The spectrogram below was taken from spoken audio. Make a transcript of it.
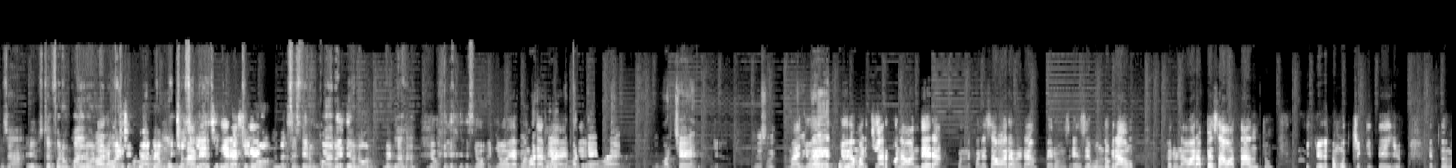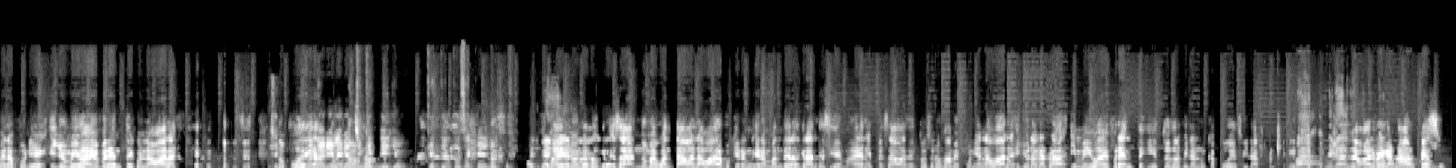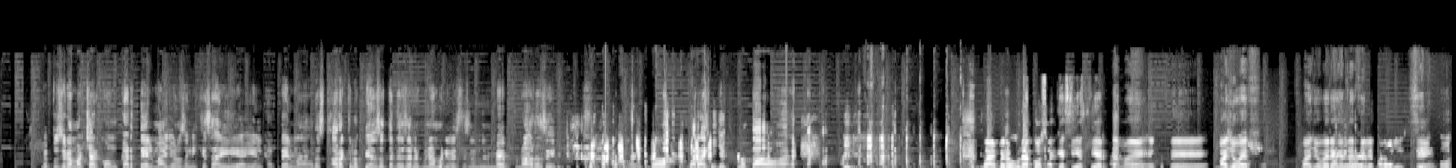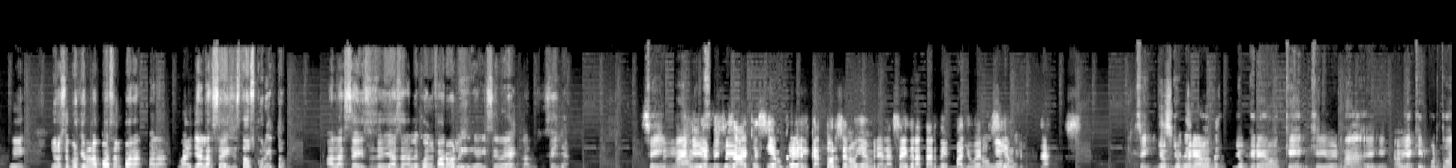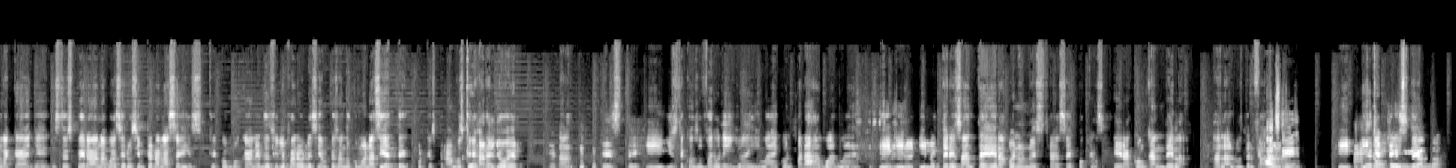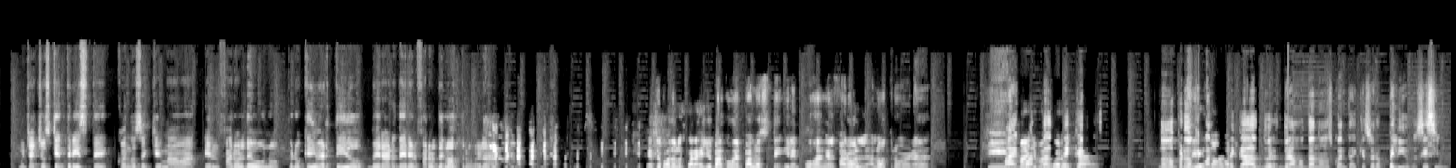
O sea, eh, usted fuera un cuadro de honor. veo mucho silencio. Creo que aquí no, no, existieron cuadros de honor, ¿verdad? Yo, yo, yo voy a contar, marché, Yo marché, Yo marché. Yo soy. yo, yo iba a marchar con la bandera, con, con esa vara, ¿verdad? Pero en segundo grado. Pero la vara pesaba tanto yo era muy chiquitillo, entonces me la ponían y yo me iba de frente con la vara, entonces no podía. Mariela era chiquitillo, ¿qué tiempos aquellos? Ayer. no lo logré, o sea, no me aguantaba la vara porque eran, eran banderas grandes y de madera y pesadas, entonces no, me ponían la vara y yo la agarraba y me iba de frente y entonces al final nunca pude desfilar porque a mí la vara me ganaba el peso. Me pusieron a marchar con un cartel, ma. Yo no sé ni qué sabía ahí en el cartel, ma. Ahora, que lo pienso, tal vez era alguna manifestación del MEP, una hora sí. Todo carajillo explotado, ma. pero una cosa que sí es cierta, ma, este, va a llover. Va a llover en el desfile farol, sí, o sí. Yo no sé por qué no la pasan para, para, ma, ya a las seis está oscurito. A las seis ya sale con el farol y ahí se ve la lucecilla. Sí, usted sabe que siempre el 14 de noviembre a las 6 de la tarde va a llover, siempre. Sí, yo, yo creo, yo creo que, que verdad, eh, eh, había que ir por toda la calle, usted esperaba el aguacero, siempre era a las 6, que convocaban el desfile faroles, ya empezando como a las 7, porque esperábamos que dejara de llover, ¿verdad? Este, y, y, usted con su farolillo ahí, mae, con paraguas, mae. Y, y, lo interesante era, bueno, nuestras épocas era con candela, ¿verdad? La luz del farol. Ah, sí. Y, qué triste, muchachos, qué triste cuando se quemaba el farol de uno, pero qué divertido ver arder el farol del otro, ¿verdad? Eso cuando los carajillos van con el palo así y le empujan el farol al otro, ¿verdad? Y ¿cuántas décadas? No, no, perdón, ¿cuántas décadas duramos dándonos cuenta de que eso era peligrosísimo?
